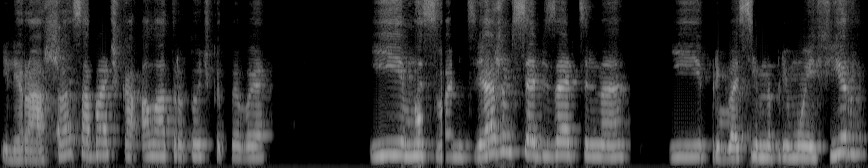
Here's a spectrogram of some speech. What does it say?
или раша собачка allatra.tv. И мы с вами свяжемся обязательно и пригласим на прямой эфир,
